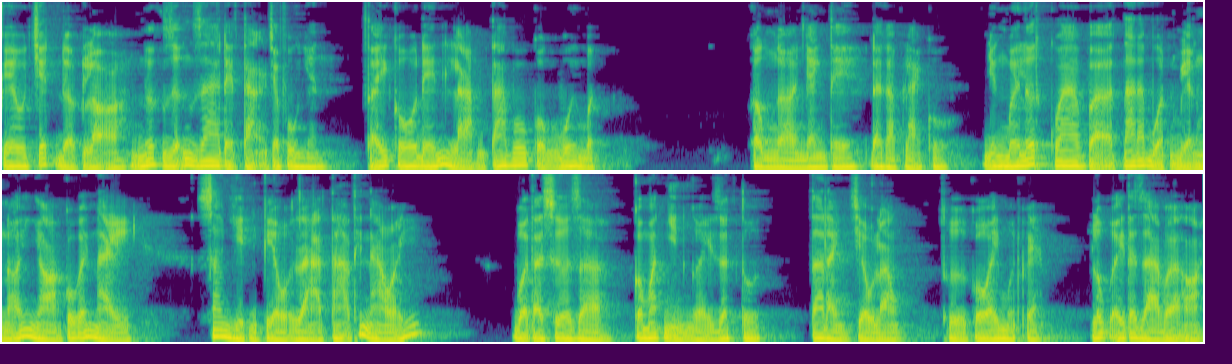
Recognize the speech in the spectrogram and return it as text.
Kêu chết được lọ nước dưỡng da để tặng cho phu nhân Thấy cô đến làm ta vô cùng vui mực Không ngờ nhanh thế đã gặp lại cô. Nhưng mới lướt qua vợ ta đã buột miệng nói nhỏ cô gái này. Sao nhìn kiểu giả tạo thế nào ấy? Vợ ta xưa giờ Có mắt nhìn người rất tốt. Ta đành chiều lòng, Thử cô ấy một phen. Lúc ấy ta giả vợ hỏi.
